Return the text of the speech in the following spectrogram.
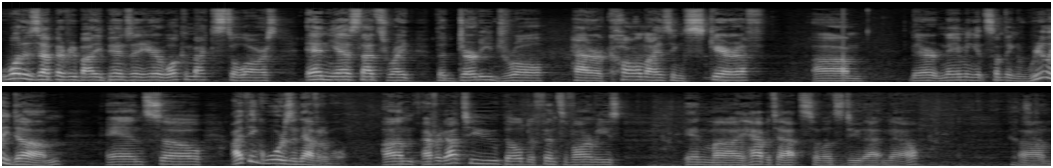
What is up, everybody? Panzernator here. Welcome back to Stellaris. And yes, that's right. The Dirty Droll had our colonizing Scarif. Um, they're naming it something really dumb, and so I think war is inevitable. Um, I forgot to build defensive armies in my habitat, so let's do that now. Um,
